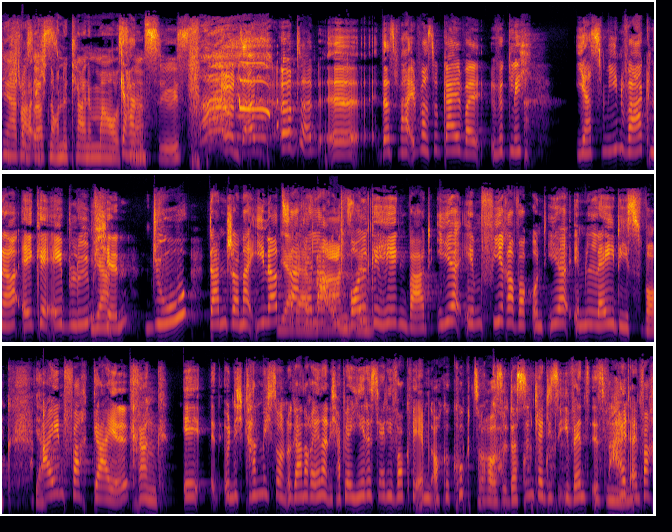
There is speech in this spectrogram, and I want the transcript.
ja, ich war echt noch eine kleine Maus. Ganz süß. Und dann, und dann, äh, das war einfach so geil, weil wirklich Jasmin Wagner, aka Blümchen, du, dann Janaina Ja, Zarella und. Wolke Hegenbart, ihr im Viererwok und ihr im Ladieswok. Ja. Einfach geil. Ne? Krank. Eh, Und ich kann mich so gar noch erinnern, ich habe ja jedes Jahr die VOG WM auch geguckt zu Hause. Das sind ja diese Events, es war halt einfach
